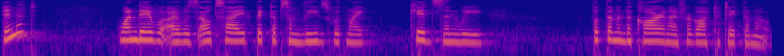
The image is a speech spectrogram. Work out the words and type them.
Didn't it? One day I was outside, picked up some leaves with my kids and we put them in the car and I forgot to take them out.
